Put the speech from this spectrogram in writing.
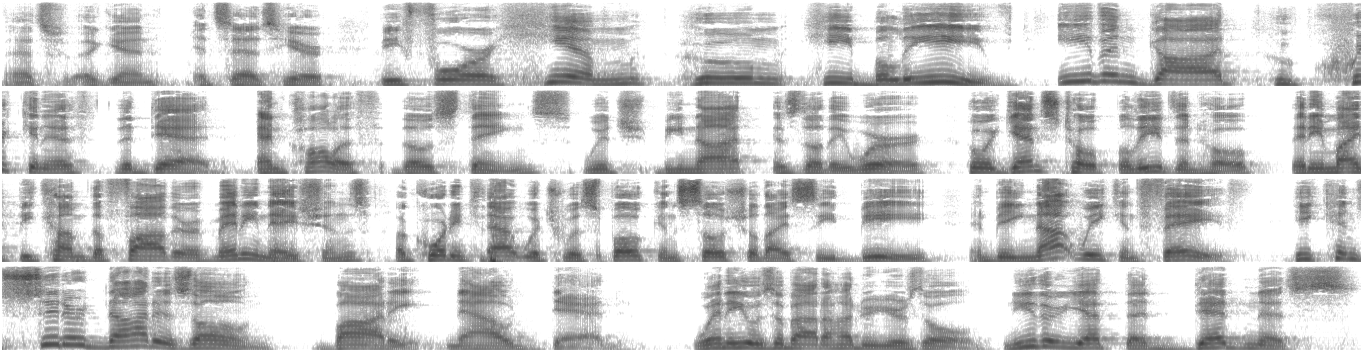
That's again, it says here, before him whom he believed, even God who quickeneth the dead, and calleth those things which be not as though they were, who against hope believed in hope, that he might become the father of many nations, according to that which was spoken, so shall thy seed be, and being not weak in faith, he considered not his own body now dead when he was about 100 years old, neither yet the deadness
